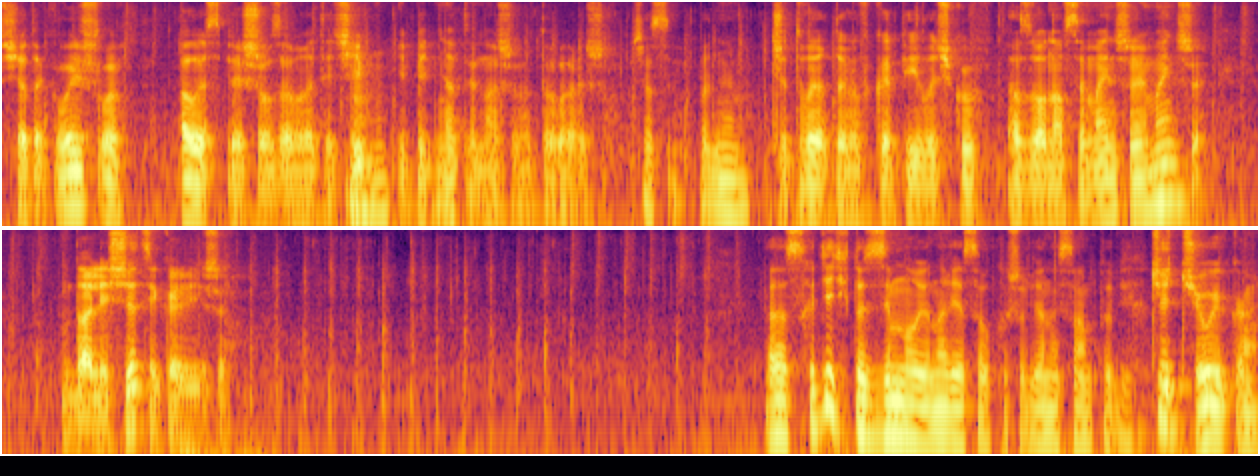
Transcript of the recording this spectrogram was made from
що так вийшло, але спішу забрати чіп Мгм. і підняти нашого товариша. Щас підніму. Четвертого в копілочку, а зона все менше і менше. Далі ще цікавіше. Сходіть хтось зі мною на ресалку, щоб я не сам побіг. Чи чуйка,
